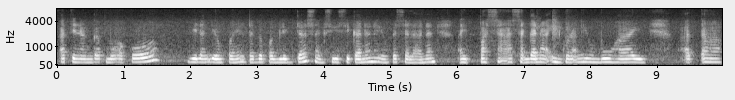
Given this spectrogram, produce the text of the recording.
at tinanggap mo ako bilang iyong Panginoon tagapagligtas, nagsisi ka na na iyong kasalanan, ay pasasaganain ko na ang iyong buhay at uh,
